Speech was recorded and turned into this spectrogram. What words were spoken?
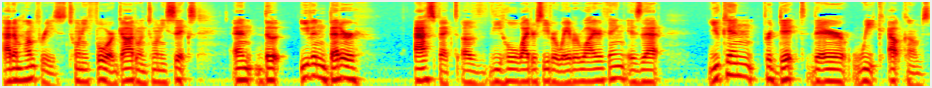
Adam Humphries, 24. Godwin, 26. And the even better aspect of the whole wide receiver waiver wire thing is that you can predict their week outcomes.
